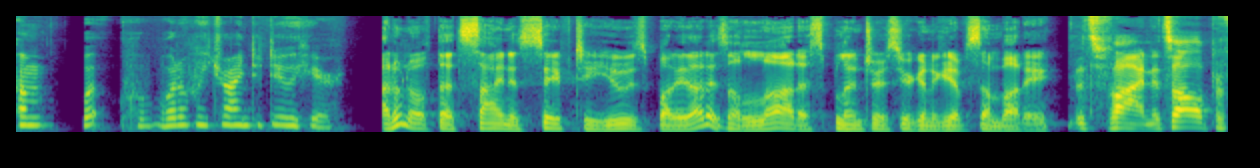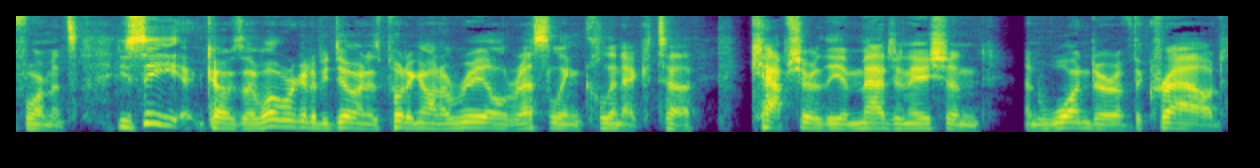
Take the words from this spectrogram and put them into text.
Um, what what are we trying to do here? I don't know if that sign is safe to use, buddy. That is a lot of splinters you're going to give somebody. It's fine. It's all a performance. You see, Koza, what we're going to be doing is putting on a real wrestling clinic to capture the imagination and wonder of the crowd.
